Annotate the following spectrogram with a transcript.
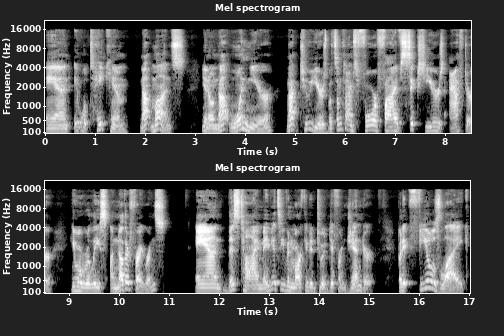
and it will take him not months, you know, not one year, not two years, but sometimes four, five, six years after he will release another fragrance. And this time, maybe it's even marketed to a different gender, but it feels like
